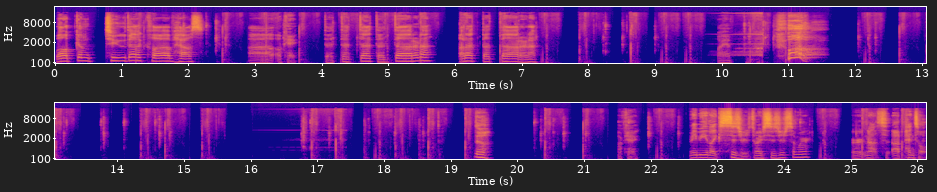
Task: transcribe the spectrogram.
welcome to the clubhouse. Uh, okay. Da da da da da da da da da da da da. I have. Oh! Ugh. Okay. Maybe like scissors. Do I have scissors somewhere? Or not? Uh, pencil.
